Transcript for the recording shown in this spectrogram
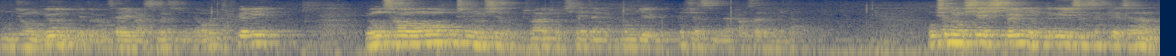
김종규 님께도 감사의 말씀을 드립니다. 오늘 특별히 용성호 홍천용시 중앙정치회장님 연기해 주셨습니다. 감사드립니다. 홍천용 씨의 시조인 용득이 선생께서는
